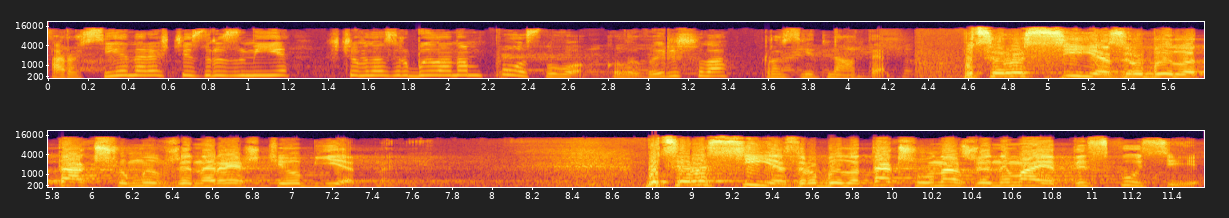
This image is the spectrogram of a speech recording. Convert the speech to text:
А Росія нарешті зрозуміє, що вона зробила нам послугу, коли вирішила роз'єднати. Бо це Росія зробила так, що ми вже нарешті об'єднані. Бо це Росія зробила так, що у нас вже немає дискусії,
